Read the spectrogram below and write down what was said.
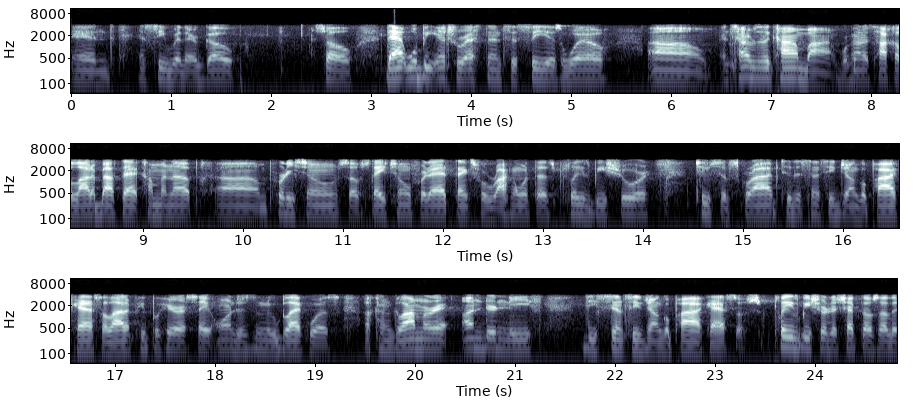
and and see where they go. So that will be interesting to see as well. Um, in terms of the combine, we're going to talk a lot about that coming up um, pretty soon. So stay tuned for that. Thanks for rocking with us. Please be sure to subscribe to the Cincy Jungle podcast. A lot of people here say Orange is the New Black was a conglomerate underneath the Cincy Jungle podcast. So please be sure to check those other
